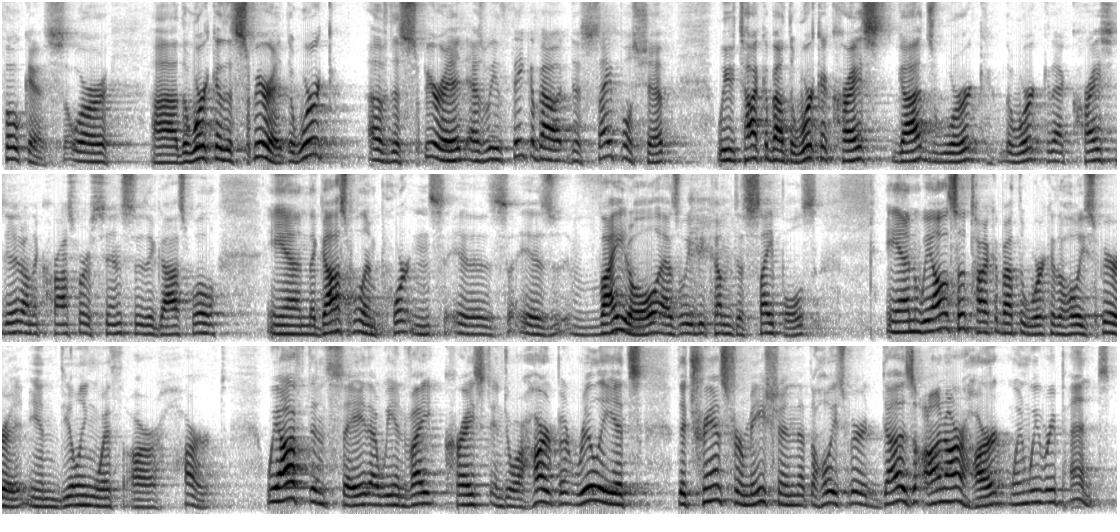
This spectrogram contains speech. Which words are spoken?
focus or uh, the work of the Spirit. The work of the Spirit, as we think about discipleship, we talk about the work of Christ, God's work, the work that Christ did on the cross for our sins through the gospel. And the gospel importance is, is vital as we become disciples. And we also talk about the work of the Holy Spirit in dealing with our heart. We often say that we invite Christ into our heart, but really it's the transformation that the Holy Spirit does on our heart when we repent.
